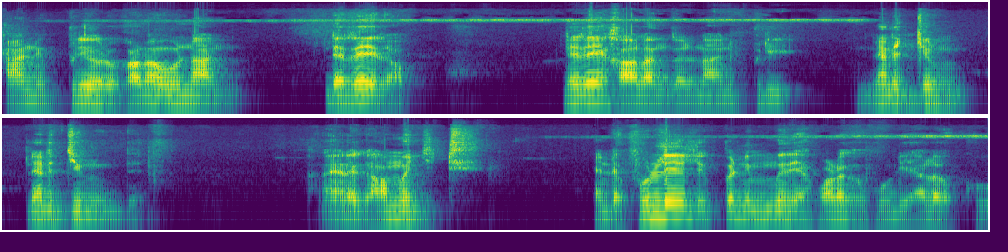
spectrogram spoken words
நான் இப்படி ஒரு கனவு நான் நிறைய நிறைய காலங்கள் நான் இப்படி நினைக்கணும் நினைச்சின்னு இருந்தேன். எனக்கு அமைஞ்சிட்டு என் பிள்ளைகள் இப்போ நிம்மதியாக பழக்கக்கூடிய அளவுக்கு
